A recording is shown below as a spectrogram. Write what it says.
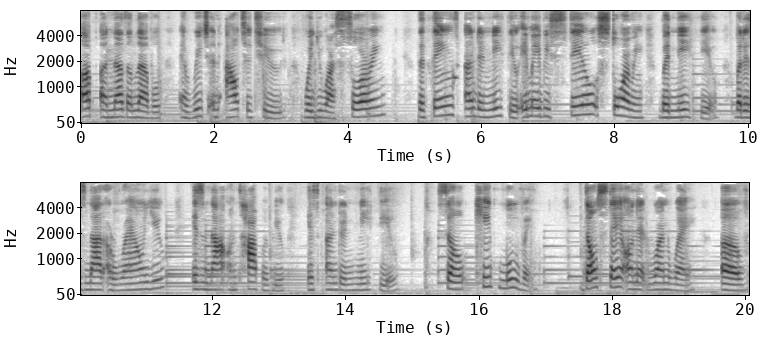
up another level and reach an altitude where you are soaring, the things underneath you, it may be still storming beneath you, but it's not around you, it's not on top of you, it's underneath you. So keep moving don't stay on that runway of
